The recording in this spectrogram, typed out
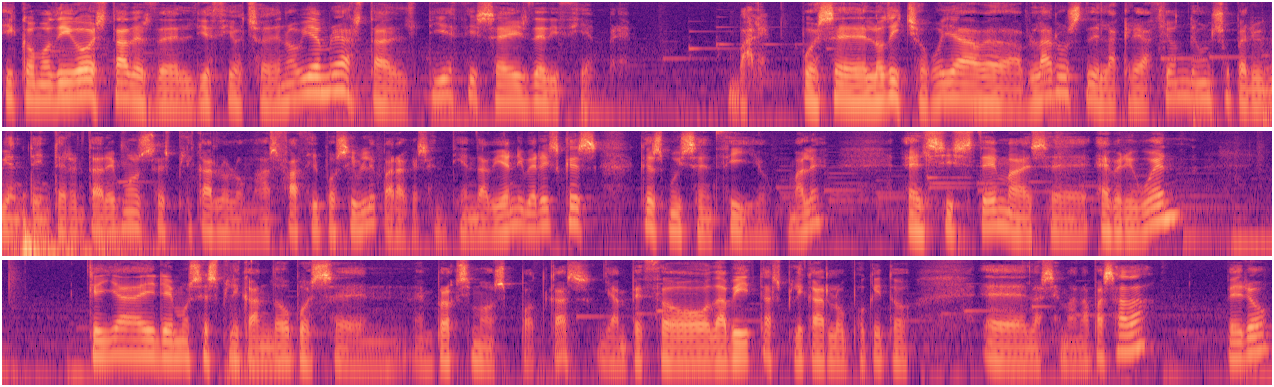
Y como digo, está desde el 18 de noviembre hasta el 16 de diciembre. Vale. Pues eh, lo dicho, voy a hablaros de la creación de un superviviente. Intentaremos explicarlo lo más fácil posible para que se entienda bien y veréis que es, que es muy sencillo, ¿vale? El sistema es eh, Everywhen, que ya iremos explicando pues en, próximos podcasts. Ya empezó David a explicarlo un poquito eh, la semana pasada, pero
